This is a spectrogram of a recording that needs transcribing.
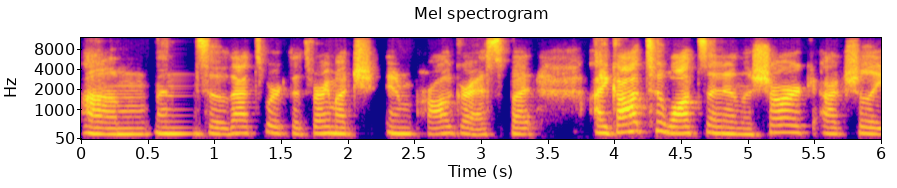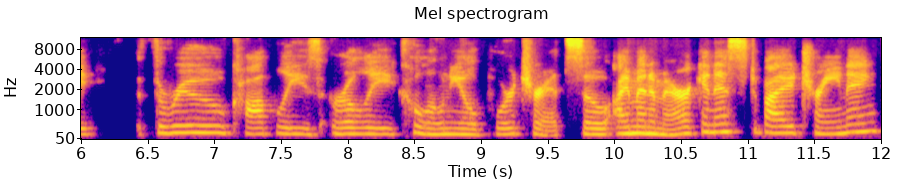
Um, and so that's work that's very much in progress. But I got to Watson and the Shark actually through Copley's early colonial portraits. So I'm an Americanist by training.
